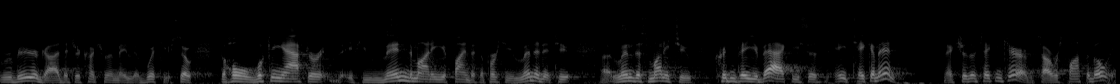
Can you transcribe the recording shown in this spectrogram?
revere your God, that your countrymen may live with you. So the whole looking after, if you lend money, you find that the person you lended it to, uh, lend this money to, couldn't pay you back. He says, hey, take them in. Make sure they're taken care of. It's our responsibility.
